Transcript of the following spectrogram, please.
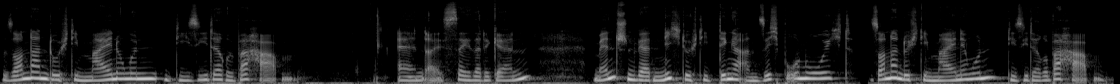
sondern durch die Meinungen, die sie darüber haben. And I say that again. Menschen werden nicht durch die Dinge an sich beunruhigt, sondern durch die Meinungen, die sie darüber haben.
